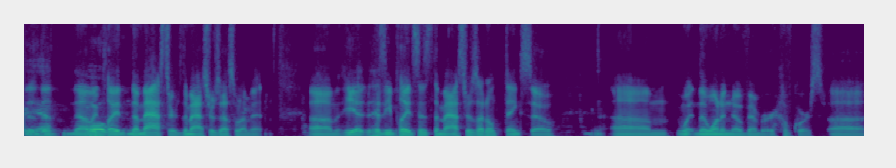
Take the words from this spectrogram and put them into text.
the, yeah. the- no, Well- we played the Masters. The Masters, that's what I meant. Um, he has he played since the Masters? I don't think so. Um, the one in November, of course. Uh,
